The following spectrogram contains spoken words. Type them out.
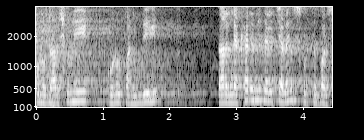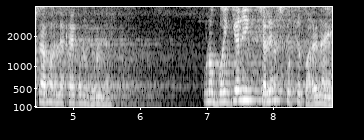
কোনো দার্শনিক, কোনো পাণ্ডিত, তার লেখার ভিতরে চ্যালেঞ্জ করতে পারছে, আমার লেখায় কোনো ভুল নাই। কোনো বৈজ্ঞানিক চ্যালেঞ্জ করতে পারে নাই,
